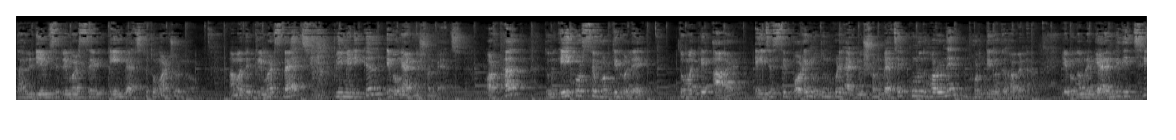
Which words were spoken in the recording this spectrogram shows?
তাহলে ডিএমসি এই ব্যাচটা তোমার জন্য। আমাদের ড্রিমার্স ব্যাচ প্রি মেডিকেল এবং অ্যাডমিশন ব্যাচ অর্থাৎ, তুমি এই কোর্সে ভর্তি হলে, তোমাকে আর এইচএসসি পরে নতুন করে অ্যাডমিশন ব্যাচে কোনো ধরনের ভর্তি হতে হবে না। এবং আমরা গ্যারান্টি দিচ্ছি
